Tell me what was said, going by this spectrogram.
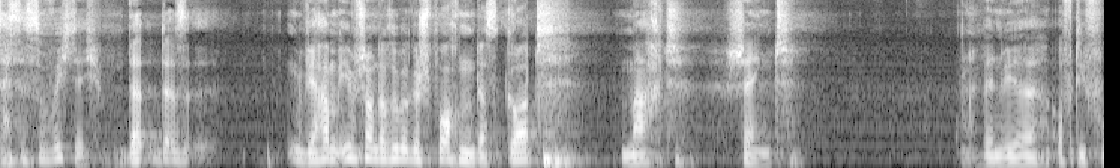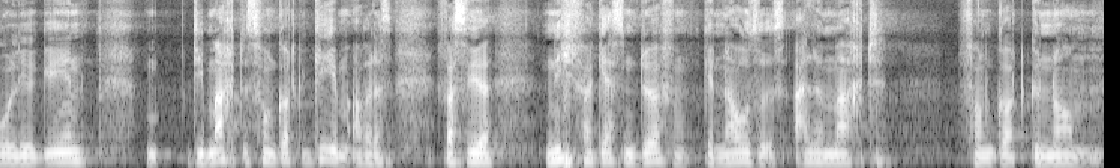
Das ist so wichtig. Das, das, wir haben eben schon darüber gesprochen, dass Gott Macht schenkt. Wenn wir auf die Folie gehen, die Macht ist von Gott gegeben, aber das, was wir nicht vergessen dürfen, genauso ist alle Macht von Gott genommen.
